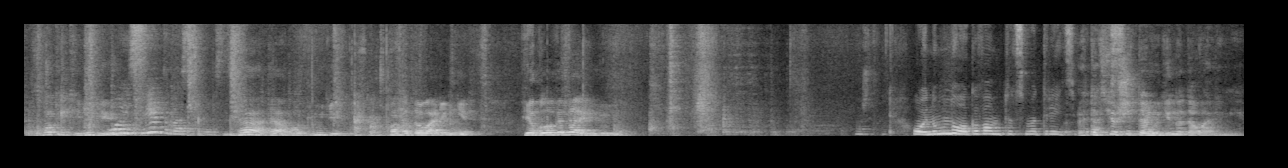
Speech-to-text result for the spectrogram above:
Вот Смотрите, люди. Ой, свет у вас есть. Да, да, вот люди понадавали мне. Я благодарен людям. Ой, ну много вам тут, смотрите. Это все, себе. что люди надавали мне.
